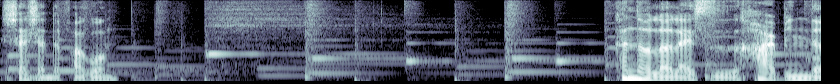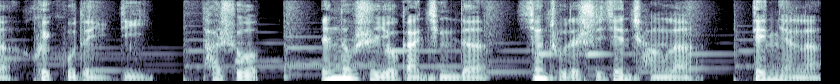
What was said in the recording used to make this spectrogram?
闪闪的发光。看到了来自哈尔滨的会哭的雨滴，他说：“人都是有感情的，相处的时间长了，惦念了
